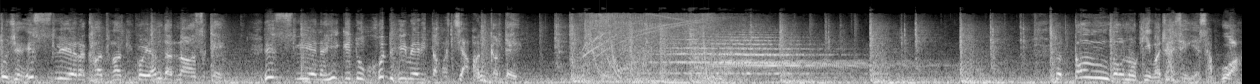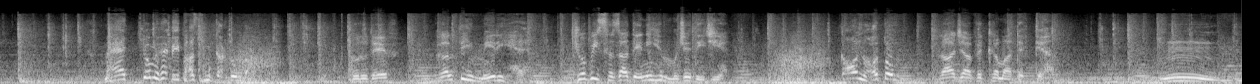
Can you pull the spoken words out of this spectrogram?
तुझे इसलिए रखा था कि कोई अंदर ना आ सके। इसलिए नहीं कि तू खुद ही मेरी तपस्या भंग कर दे। तो तुम दोनों की वजह से ये सब हुआ। मैं तुम्हें भी भस्म कर दूँगा। गुरुदेव गलती मेरी है। जो भी सजा देनी है मुझे दीजिए। कौन हो तुम? राजा विक्रमादित्य। हम्म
